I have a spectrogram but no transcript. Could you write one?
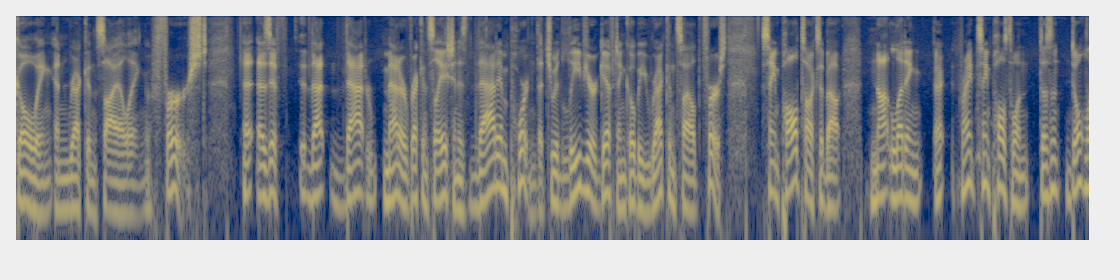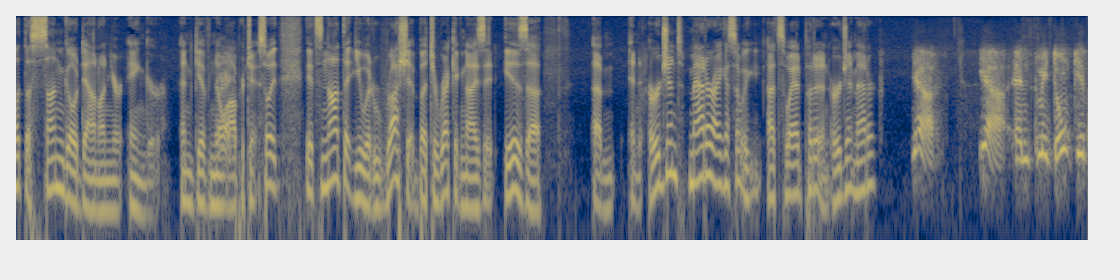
going and reconciling first. As if that that matter of reconciliation is that important that you would leave your gift and go be reconciled first. St paul talks about not letting uh, right? St paul's the one doesn't don't let the sun go down on your anger and give no right. opportunity. So it, it's not that you would rush it but to recognize it is a, a an urgent matter i guess that's the way i'd put it an urgent matter. Yeah. Yeah. And i mean don't give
